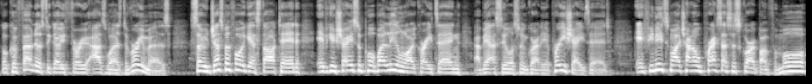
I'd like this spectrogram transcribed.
got confirmed deals to go through as well as the rumours. So just before we get started, if you can show your support by leaving a like rating, that'd be absolutely awesome and greatly appreciated. If you're new to my channel, press that subscribe button for more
